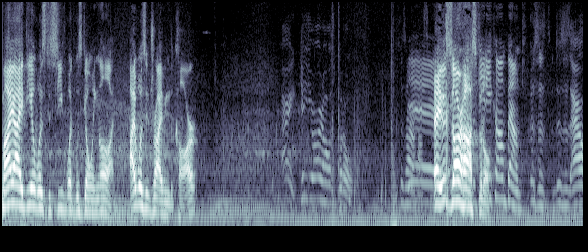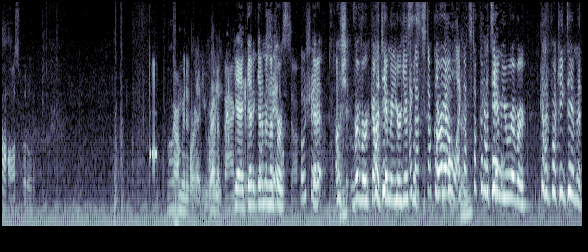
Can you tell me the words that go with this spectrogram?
My idea was to see what was going on. I wasn't driving the car. Alright, get your own hospital. This is our hospital. Hey, this is our hospital. PD compound. This is this is our hospital. Oh, I'm gonna. Alright, you I'm ready? back Yeah, get it- get him Oh, in there shit. first. Oh shit! Get shit. it. Oh shit, River. God damn it, you're I useless. got stuck on Hurry the up. pole. I got stuck on God the damn you, River. God fucking damn it.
